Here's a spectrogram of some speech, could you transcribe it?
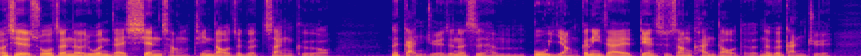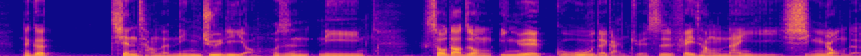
而且说真的，如果你在现场听到这个战歌哦，那感觉真的是很不一样，跟你在电视上看到的那个感觉，那个现场的凝聚力哦，或是你受到这种音乐鼓舞的感觉，是非常难以形容的。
